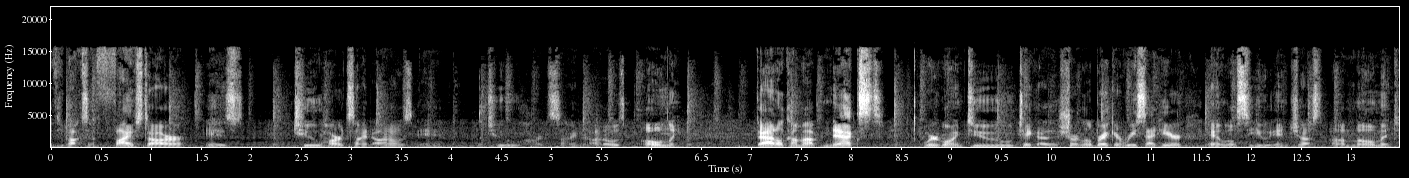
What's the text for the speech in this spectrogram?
The box of five star is two hard signed autos and two hard signed autos only. That'll come up next. We're going to take a short little break and reset here, and we'll see you in just a moment.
